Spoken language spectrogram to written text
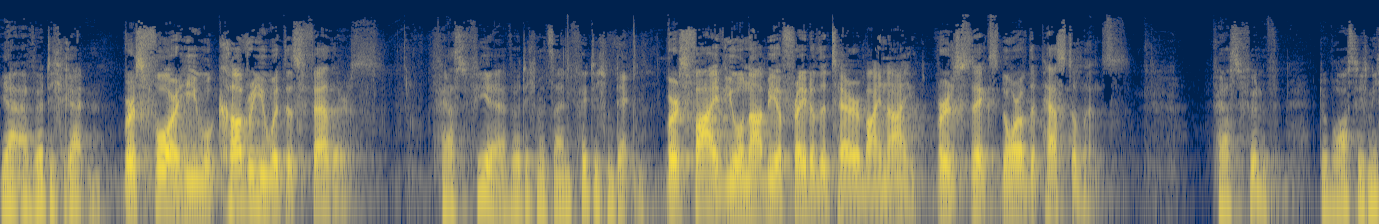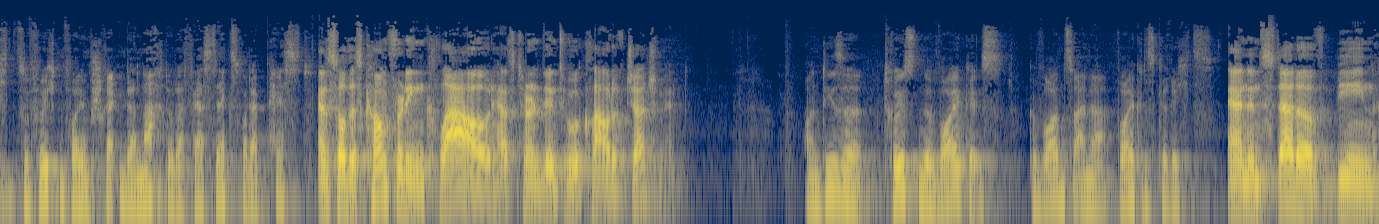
ja, er wird dich retten. Verse 4 He will cover you with His feathers. Vers 4, er wird dich mit seinen Fittichen decken. Verse 5 You will not be afraid of the terror by night. Verse 6 Nor of the pestilence. Vers 5, du brauchst dich nicht zu fürchten vor dem Schrecken der Nacht oder Vers 6 vor der Pest. And so this comforting cloud has turned into a cloud of judgment. Und diese tröstende Wolke ist geworden zu einer Wolke des Gerichts. And instead of being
